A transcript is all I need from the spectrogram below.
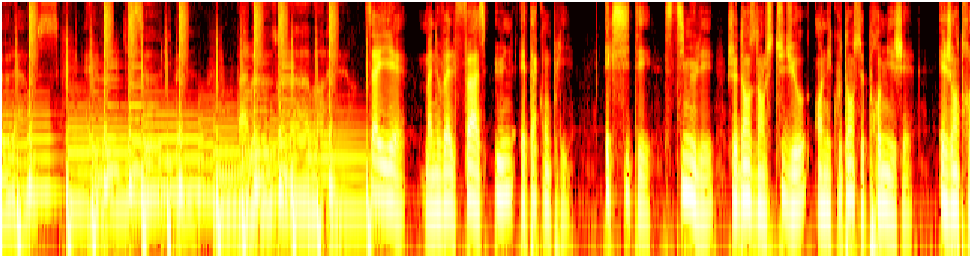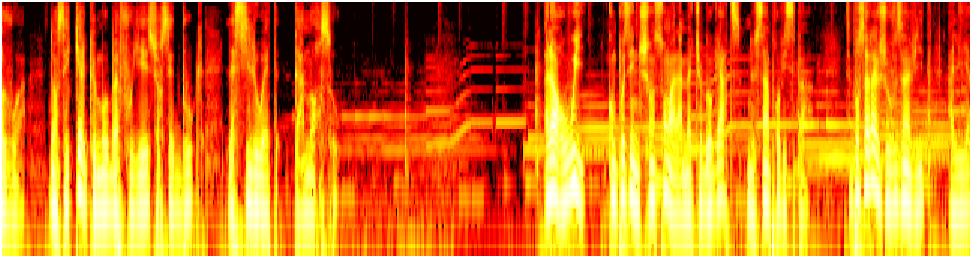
de la housse. Elle veut qu'il se libère, pas besoin d'avoir l'air. Ça y est, ma nouvelle phase 1 est accomplie. Excité, stimulé, je danse dans le studio en écoutant ce premier jet, et j'entrevois, dans ces quelques mots bafouillés sur cette boucle, la silhouette d'un morceau. Alors oui, composer une chanson à la Mathieu Bogart ne s'improvise pas. C'est pour cela que je vous invite à lire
